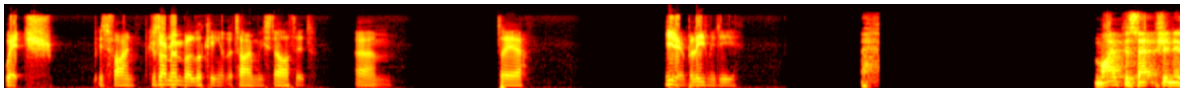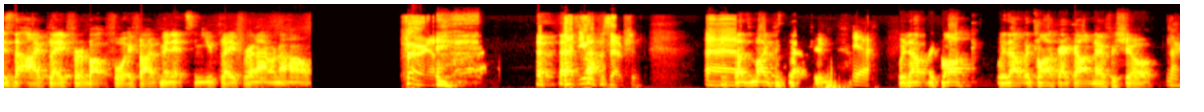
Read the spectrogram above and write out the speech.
which is fine because I remember looking at the time we started. Um, so yeah, you don't believe me, do you? My perception is that I played for about 45 minutes and you played for an hour and a half. Fair enough. That's your perception. Um, That's my perception. Yeah. Without the clock, without the clock, I can't know for sure. No,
